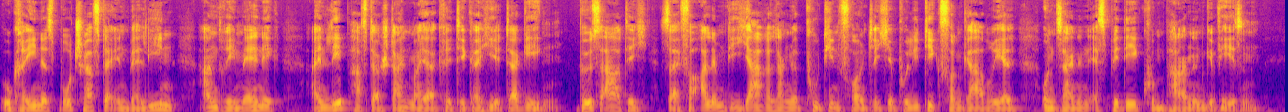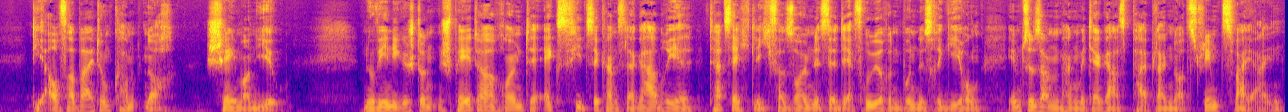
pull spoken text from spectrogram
Ukraines Botschafter in Berlin, Andriy Melnik, ein lebhafter Steinmeier-Kritiker, hielt dagegen. Bösartig sei vor allem die jahrelange Putin-freundliche Politik von Gabriel und seinen SPD-Kumpanen gewesen. Die Aufarbeitung kommt noch. Shame on you. Nur wenige Stunden später räumte Ex-Vizekanzler Gabriel tatsächlich Versäumnisse der früheren Bundesregierung im Zusammenhang mit der Gaspipeline Nord Stream 2 ein.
